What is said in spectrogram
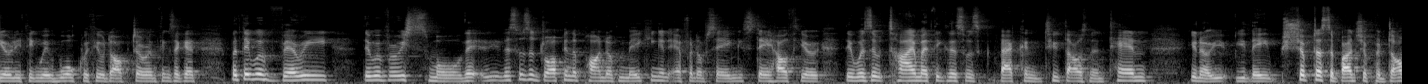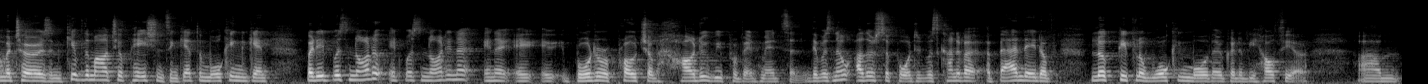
yearly thing where you walk with your doctor and things like that. But they were very, they were very small. They, this was a drop in the pond of making an effort of saying stay healthier. There was a time, I think this was back in 2010. You know, you, you, they shipped us a bunch of pedometers and give them out to your patients and get them walking again. But it was not. A, it was not in a in a, a, broader approach of how do we prevent medicine. There was no other support. It was kind of a, a band aid of look, people are walking more. They're going to be healthier. Um,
